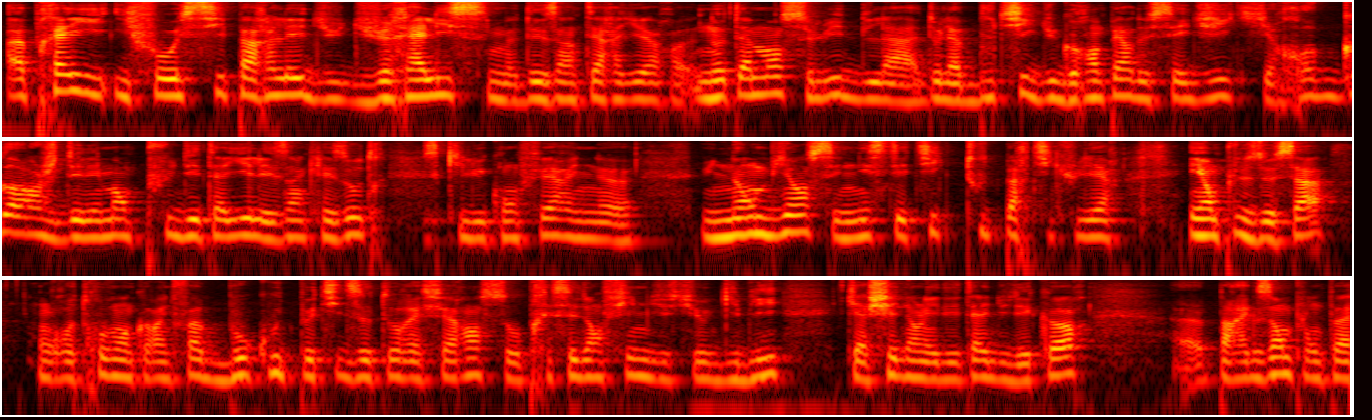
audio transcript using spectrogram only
Après, il faut aussi parler du, réalisme des intérieurs, notamment celui de la, boutique du grand-père de Seiji qui regorge d'éléments plus détaillés les uns que les autres, ce qui lui confère une, une ambiance et une esthétique toute particulière. Et en plus de ça, on retrouve encore une fois beaucoup de petites autoréférences aux précédents films du studio Ghibli, cachés dans les détails du décor. Euh, par exemple, on peut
